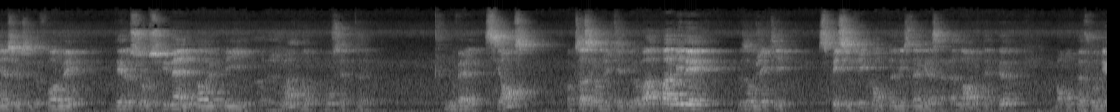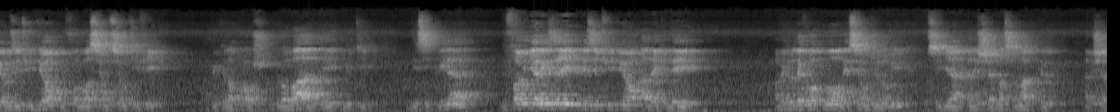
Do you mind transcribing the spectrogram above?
bien sûr, c'est de former des ressources humaines dans le pays besoin, donc pour cette nouvelle science. Donc ça, c'est l'objectif global. Parmi les, objectifs spécifiques, on peut distinguer un certain nombre, peut-être que bon, on peut fournir aux étudiants une formation scientifique avec une approche globale et multidisciplinaire, de familiariser les étudiants avec le développement des sciences génomiques, aussi bien à l'échelle nationale qu'à l'échelle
